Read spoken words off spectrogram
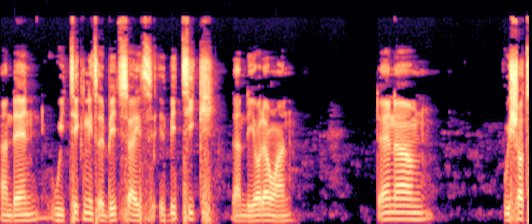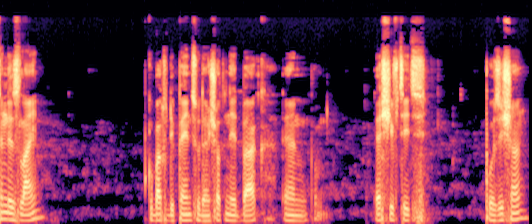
And then we thicken it a bit so it's a bit thick than the other one. Then um, we shorten this line. Go back to the pen tool then shorten it back. Then let's shift it position.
